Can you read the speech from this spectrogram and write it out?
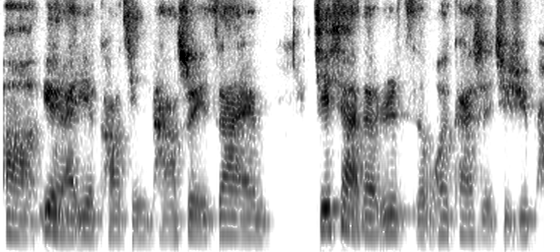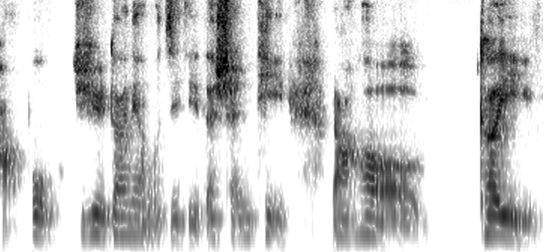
啊越来越靠近它，所以在接下来的日子，我会开始继续跑步，继续锻炼我自己的身体，然后可以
